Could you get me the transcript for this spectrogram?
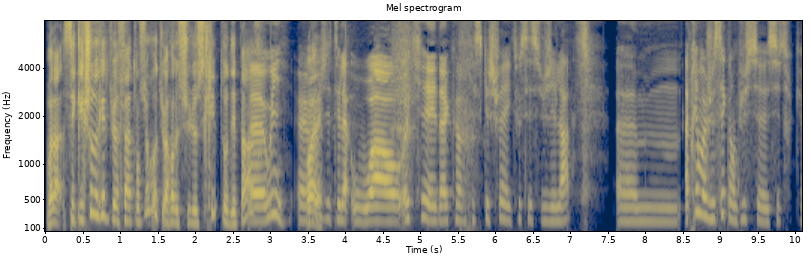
Voilà, c'est quelque chose auquel tu as fait attention quand tu as reçu le script au départ? Euh, oui, euh, Ouais. moi j'étais là, waouh, ok, d'accord, qu'est-ce que je fais avec tous ces sujets-là? Euh, Après, moi je sais qu'en plus, ces trucs,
